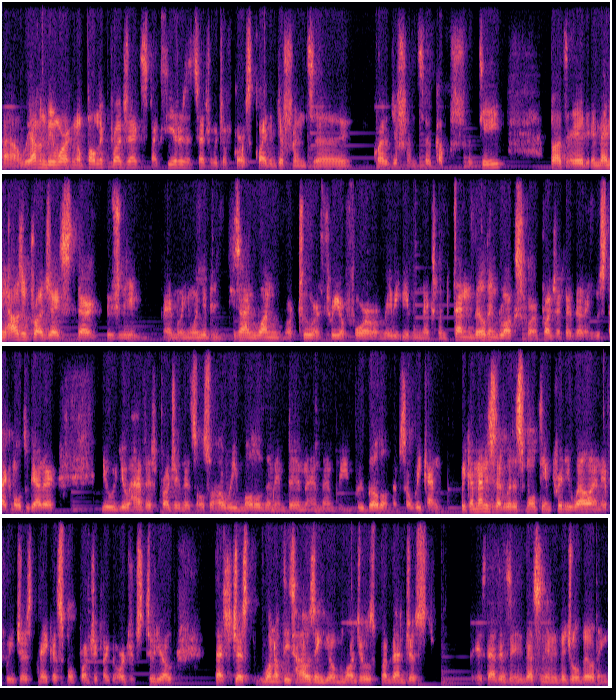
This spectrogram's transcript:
uh, we haven't been working on public projects like theaters, etc., which of course quite a different, uh, quite a different uh, cup of tea. But it, in many housing projects, they're usually, I mean, when you design one or two or three or four or maybe even maximum ten building blocks for a project like that, and you stack them all together, you you have this project. That's also how we model them in BIM, and then we, we build on them. So we can we can manage that with a small team pretty well. And if we just make a small project like the Orchard Studio, that's just one of these housing modules, but then just is that is, that's an individual building.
